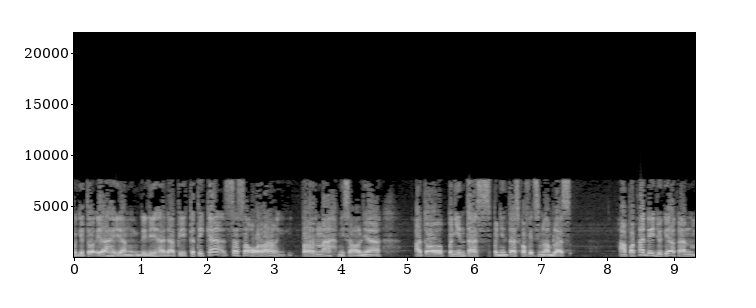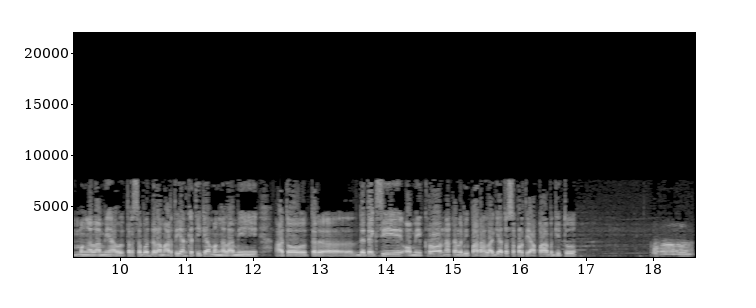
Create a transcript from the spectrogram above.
begitu ya yang dihadapi. Ketika seseorang pernah misalnya atau penyintas penyintas COVID-19 apakah dia juga akan mengalami hal tersebut dalam artian ketika mengalami atau terdeteksi eh, Omikron akan lebih parah lagi atau seperti apa begitu? Uh,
